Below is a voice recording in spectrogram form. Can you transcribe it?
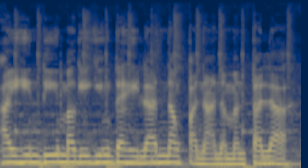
ay hindi magiging dahilan ng pananamantala?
